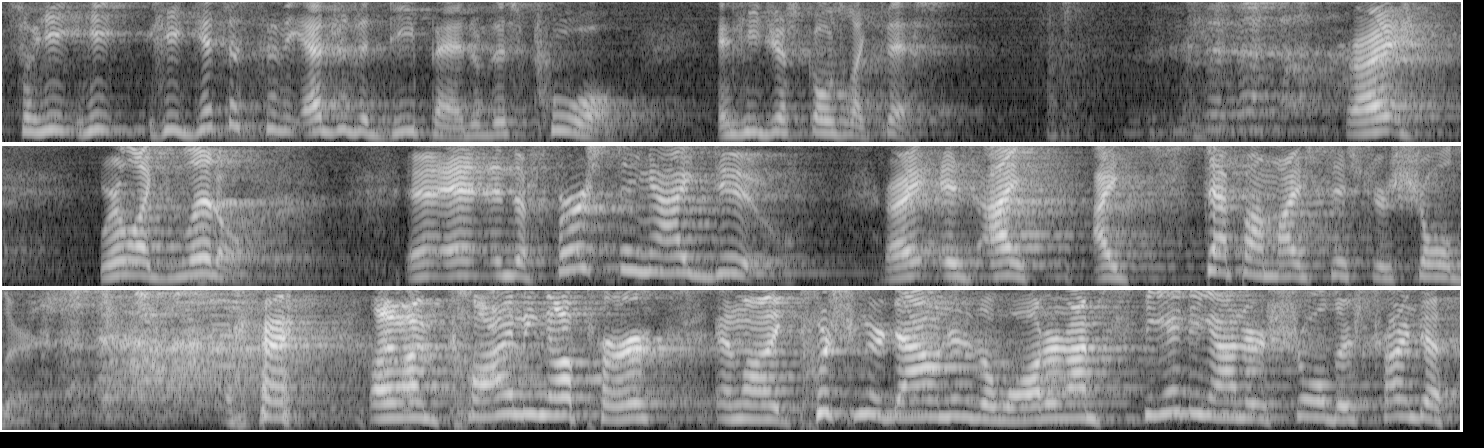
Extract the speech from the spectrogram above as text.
So he, he, he gets us to the edge of the deep end of this pool, and he just goes like this. right? We're like little. And, and, and, the first thing I do, right, is I, I step on my sister's shoulders. right? Like I'm climbing up her and like pushing her down into the water, and I'm standing on her shoulders trying to,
